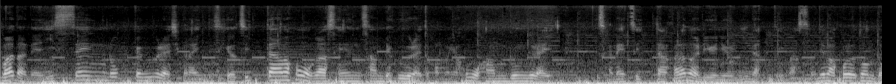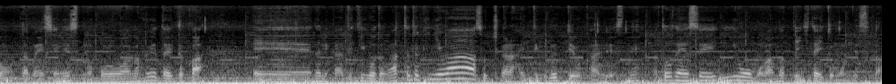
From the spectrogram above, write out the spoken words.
まだね1600ぐらいしかないんですけど Twitter の方が1300ぐらいとかもほぼ半分ぐらいですかね Twitter からの流入になっていますので、まあ、これをどんどん多分 SNS のフォロワーが増えたりとか、えー、何か出来事があった時にはそっちから入ってくるっていう感じですね、まあ、当然 SEO も頑張っていきたいと思うんですが。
